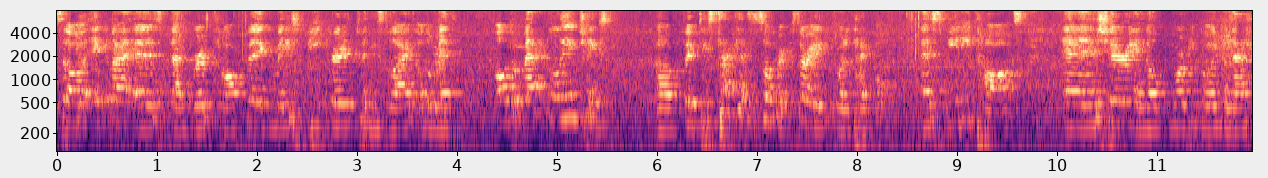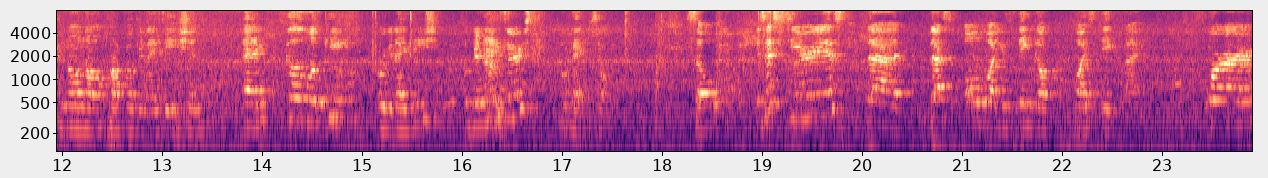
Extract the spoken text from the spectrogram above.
So Ignite is diverse topic, many speakers, 20 slides, automat- automatically change uh, 50 seconds, sorry, sorry for the typo, and speedy talks, and sharing and know more people, international non-profit organization, and good-looking organization, organizers. Okay, so so, is it serious that that's all what you think of what's Ignite? Or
